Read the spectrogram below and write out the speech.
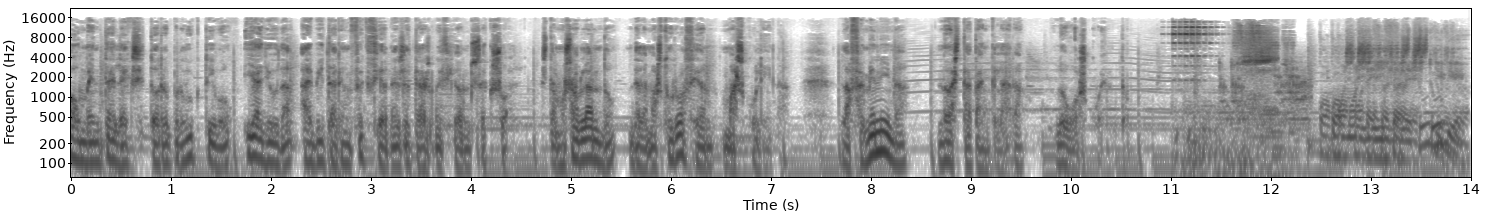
aumenta el éxito reproductivo y ayuda a evitar infecciones de transmisión sexual. Estamos hablando de la masturbación masculina. La femenina no está tan clara, luego os cuento. ¿Cómo se hizo el estudio?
